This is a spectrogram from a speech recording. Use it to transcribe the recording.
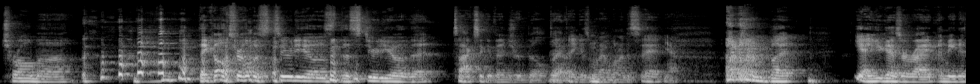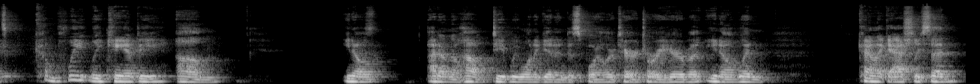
Troma. they call Troma Studios the studio that Toxic Avenger built. I think is what I mm-hmm. wanted to say. Yeah. but yeah, you guys are right. I mean, it's completely campy. Um, you know, I don't know how deep we want to get into spoiler territory here, but you know, when kind of like Ashley said,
